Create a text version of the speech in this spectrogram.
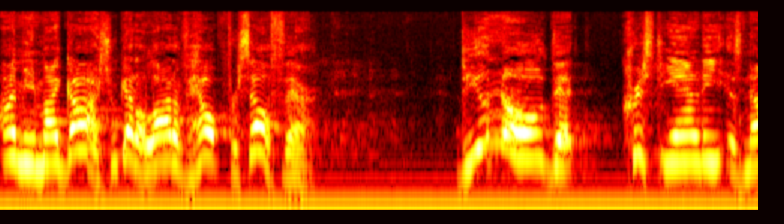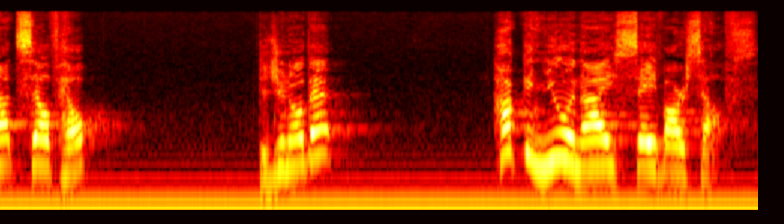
I mean, my gosh, we got a lot of help for self there. Do you know that Christianity is not self help? Did you know that? How can you and I save ourselves?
